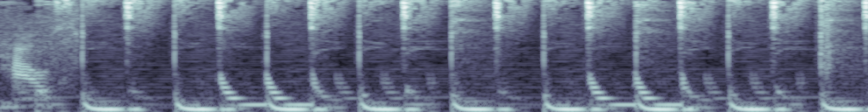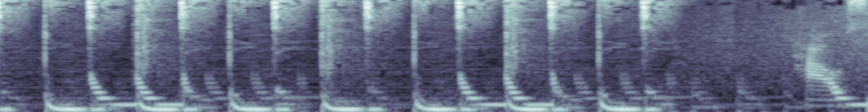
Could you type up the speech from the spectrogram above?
House. House.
